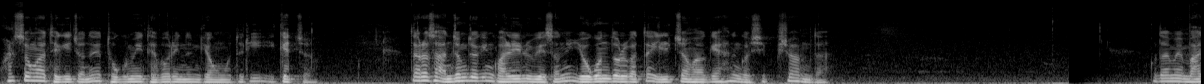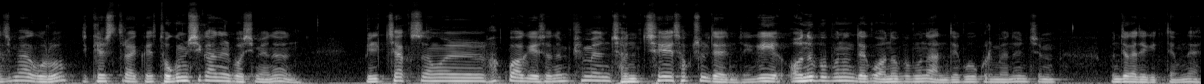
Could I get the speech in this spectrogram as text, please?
활성화되기 전에 도금이 돼버리는 경우들이 있겠죠. 따라서 안정적인 관리를 위해서는 요온도를 갖다 일정하게 하는 것이 필요합니다. 그 다음에 마지막으로 니켈 스트라이크에서 도금 시간을 보시면은 밀착성을 확보하기 위해서는 표면 전체에 석출되는데 이게 어느 부분은 되고 어느 부분은 안 되고 그러면은 좀 문제가 되기 때문에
